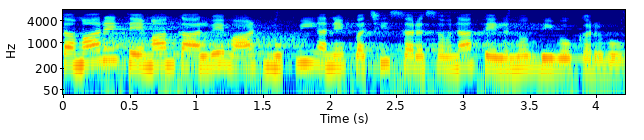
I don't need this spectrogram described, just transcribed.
તમારે તેમાં કાલવે વાટ મૂકવી અને પછી સરસવના તેલનો દીવો કરવો.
